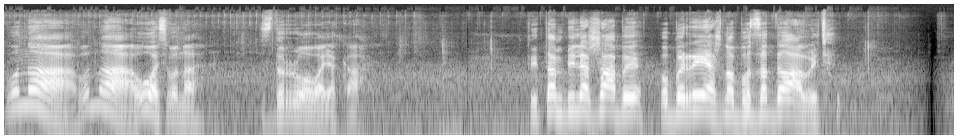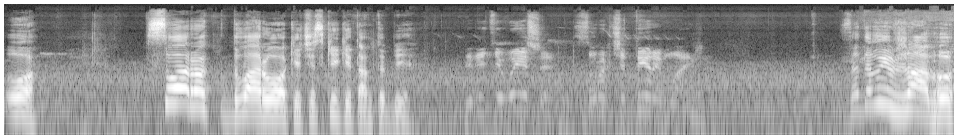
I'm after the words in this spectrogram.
Вона, вона, ось вона, здорова яка. Ти там біля жаби обережно, бо задавить. О! 42 роки, чи скільки там тобі? Беріть вище, 44 майже. Задавив жабу.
